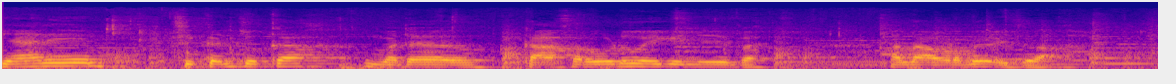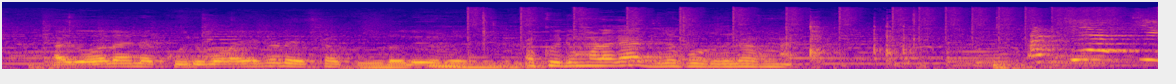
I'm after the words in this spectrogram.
ഞാൻ ചിക്കൻ ചുക്ക മറ്റേ കാസർഗോഡ് പോയി കഴിഞ്ഞപ്പോ അന്ന് അവിടെ നിന്ന് കഴിച്ചതാ അതുപോലെ തന്നെ കുരുമുളകിന്റെ ടേസ്റ്റാണ് കൂടുതൽ വരുന്നത് കുരുമുളക് അതിൽ കൂടുതൽ ഇടണം അച്ഛി അച്ഛി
